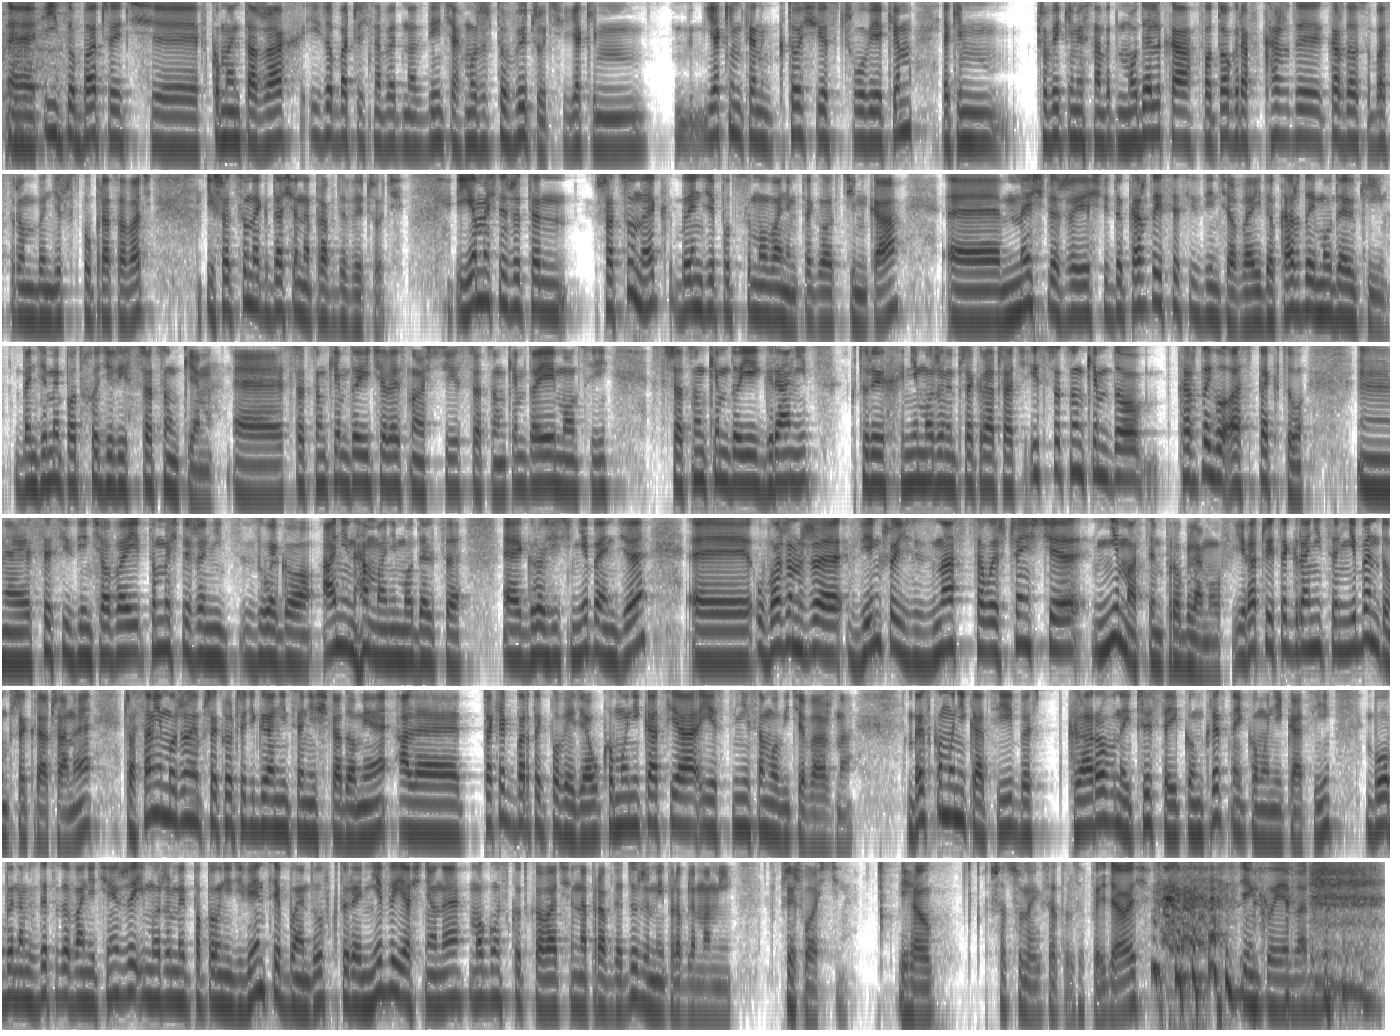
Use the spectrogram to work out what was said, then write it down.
e, i zobaczyć e, w komentarzach, i zobaczyć nawet na zdjęciach, możesz to wyczuć, jakim, jakim ten ktoś jest człowiekiem, jakim człowiekiem jest nawet modelka, fotograf, każdy, każda osoba, z którą będziesz współpracować i szacunek da się naprawdę wyczuć. I ja myślę, że ten szacunek będzie podsumowaniem tego odcinka. E, myślę, że jeśli do każdej sesji zdjęciowej, do każdej modelki będziemy podchodzili z szacunkiem, e, z szacunkiem do jej cielesności, z szacunkiem do jej emocji, z szacunkiem do jej granic, których nie możemy przekraczać i z szacunkiem do każdego aspektu mm, sesji zdjęciowej, to myślę, że nic złego ani nam, ani modelce e, grozić nie będzie. E, uważam, że większość z nas całe szczęście nie ma z tym problemów i raczej te granice nie będą przekraczane. Czasami możemy przekroczyć granice nieświadomie, ale tak jak Bartek powiedział, komunikacja jest niesamowicie ważna. Bez komunikacji, bez klarownej, czystej, konkretnej komunikacji byłoby nam zdecydowanie ciężej i możemy popełnić więcej błędów, które niewyjaśnione mogą skutkować naprawdę dużymi problemami w przyszłości. Michał, Szacunek za to, co powiedziałeś. Dziękuję bardzo.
